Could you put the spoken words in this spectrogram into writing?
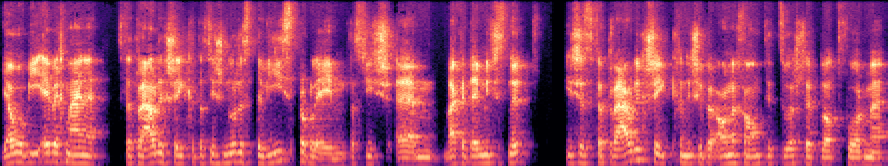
Ja, wobei eben, ich meine, das vertraulich schicken, das ist nur das Beweisproblem. Das ist, ähm, wegen dem ist es nicht, ist es vertraulich schicken, ist über anerkannte Zustellplattformen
